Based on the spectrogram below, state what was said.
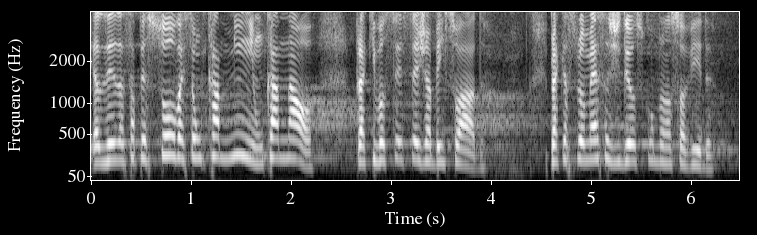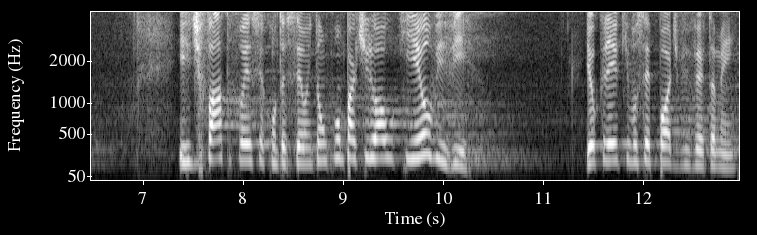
E às vezes essa pessoa vai ser um caminho, um canal para que você seja abençoado, para que as promessas de Deus cumpram na sua vida. E de fato foi isso que aconteceu. Então compartilho algo que eu vivi. Eu creio que você pode viver também.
